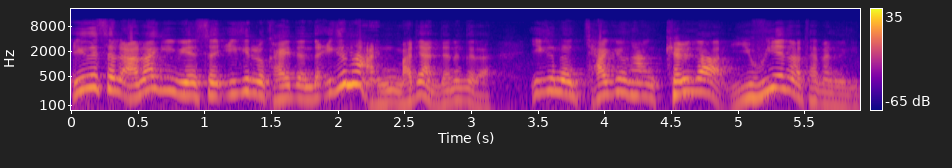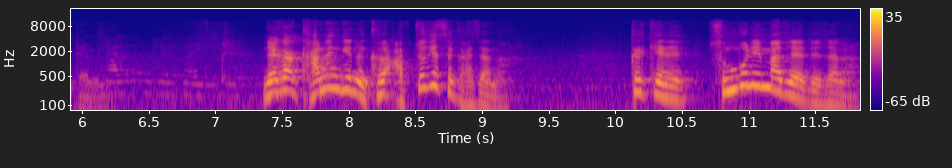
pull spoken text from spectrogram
이것을 안 하기 위해서 이 길로 가야 된다. 이거는 안- 말이 안 되는 거다. 이거는 작용한 결과 이후에 나타난 거기 때문에. 내가 가는 길은 그 앞쪽에서 가잖아. 그렇게 순분이 맞아야 되잖아.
